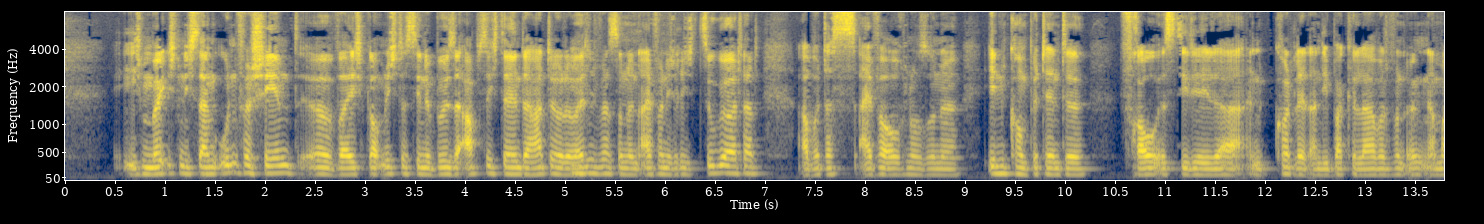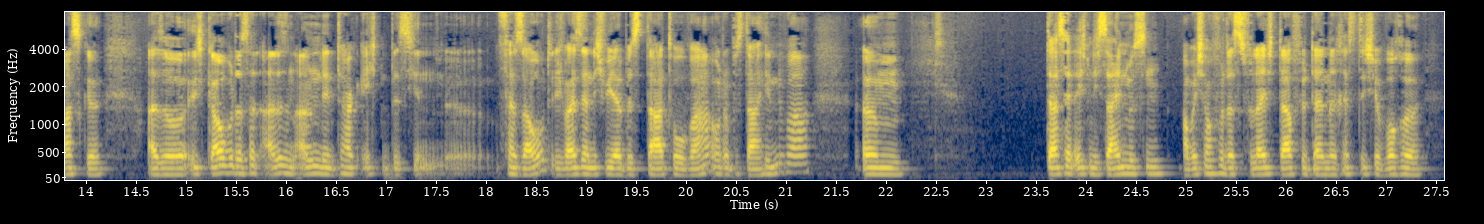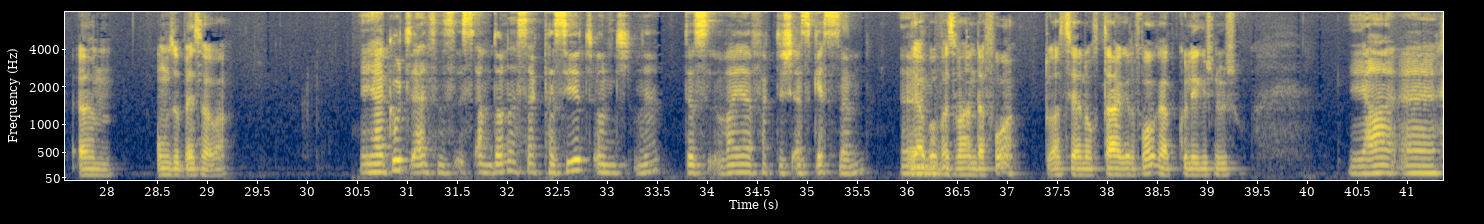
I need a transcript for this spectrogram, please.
ich möchte nicht sagen unverschämt, äh, weil ich glaube nicht, dass sie eine böse Absicht dahinter hatte oder mhm. weiß nicht was, sondern einfach nicht richtig zugehört hat. Aber dass es einfach auch noch so eine inkompetente Frau ist, die dir da ein Kotelett an die Backe labert von irgendeiner Maske. Also ich glaube, das hat alles in allem den Tag echt ein bisschen äh, versaut. Ich weiß ja nicht, wie er bis dato war oder bis dahin war. Ähm, das hätte echt nicht sein müssen, aber ich hoffe, dass vielleicht dafür deine restliche Woche ähm, umso besser war. Ja, gut, also es ist am Donnerstag passiert und ne, das war ja faktisch erst gestern. Ähm, ja, aber ähm, was war denn davor? Du hast ja noch Tage davor gehabt, Kollege Schnürschuh. Ja, äh,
